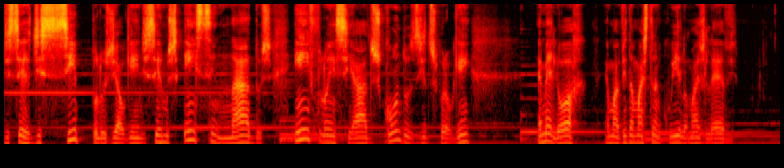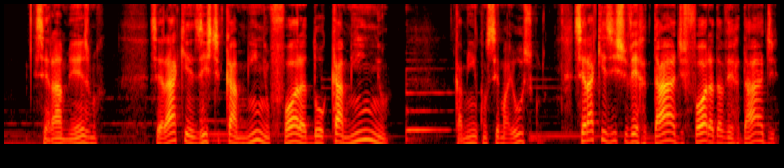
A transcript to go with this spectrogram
de ser discípulos de alguém, de sermos ensinados, influenciados, conduzidos por alguém, é melhor, é uma vida mais tranquila, mais leve. Será mesmo? Será que existe caminho fora do caminho? Caminho com C maiúsculo? Será que existe verdade fora da verdade?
